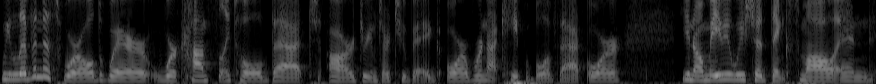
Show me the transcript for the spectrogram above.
we live in this world where we're constantly told that our dreams are too big or we're not capable of that or you know maybe we should think small and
